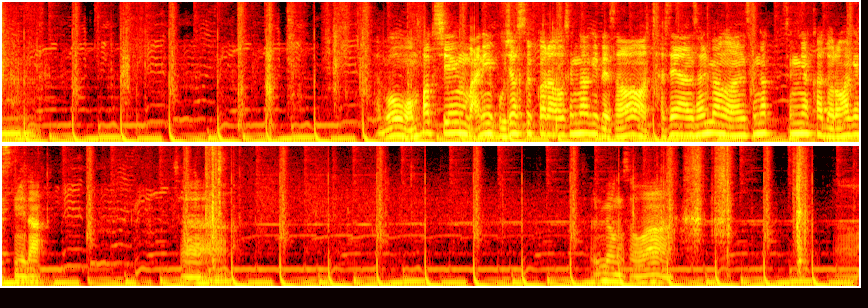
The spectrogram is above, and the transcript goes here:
음. 자, 뭐, 원박싱 많이 보셨을 거라고 생각이 돼서 자세한 설명은 생각, 생략하도록 하겠습니다. 설명서와 어,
